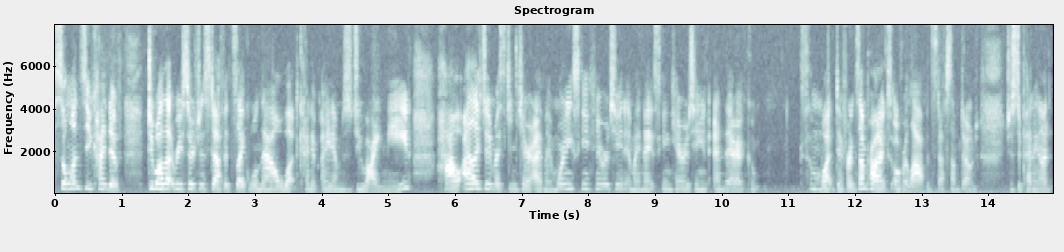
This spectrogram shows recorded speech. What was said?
So once you kind of do all that research and stuff, it's like, well, now what kind of items do I need? How I like doing my skincare, I have my morning skincare routine and my night skincare routine, and they're somewhat different. Some products overlap and stuff, some don't, just depending on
